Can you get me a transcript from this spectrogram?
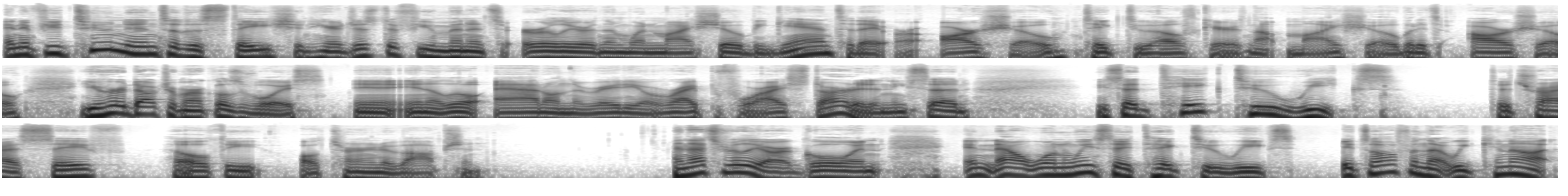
And if you tuned into the station here just a few minutes earlier than when my show began today, or our show, Take Two Healthcare is not my show, but it's our show, you heard Dr. Merkle's voice in, in a little ad on the radio right before I started. And he said, he said, take two weeks to try a safe, healthy alternative option. And that's really our goal. And and now when we say take two weeks, it's often that we cannot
